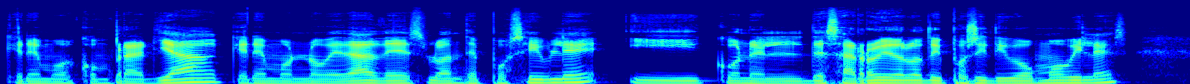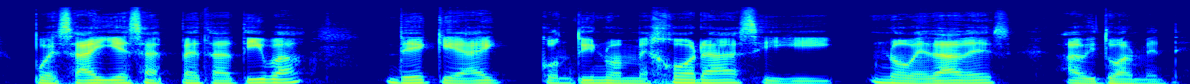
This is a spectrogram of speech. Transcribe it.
Queremos comprar ya, queremos novedades lo antes posible y con el desarrollo de los dispositivos móviles, pues hay esa expectativa de que hay continuas mejoras y novedades habitualmente.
